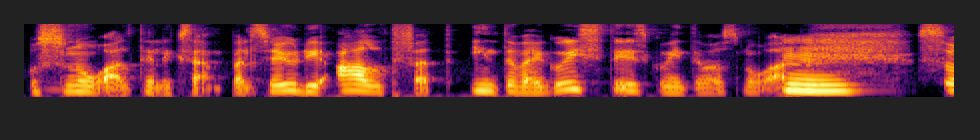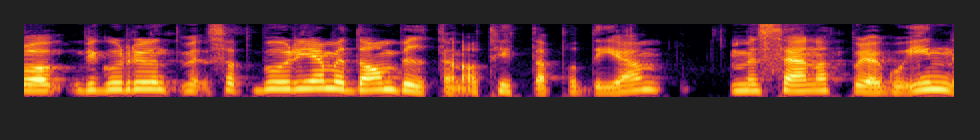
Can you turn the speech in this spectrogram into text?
och snål till exempel. Så jag gjorde ju allt för att inte vara egoistisk och inte vara snål. Mm. Så vi går runt, med, så att börja med de bitarna och titta på det, men sen att börja gå in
